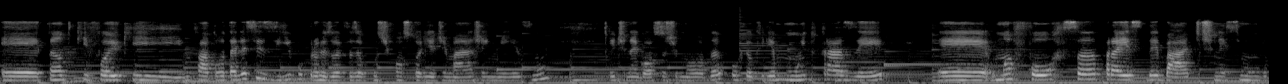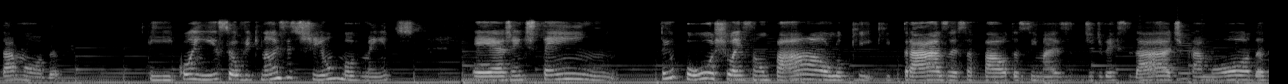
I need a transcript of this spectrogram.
é, tanto que foi que um fator até decisivo para eu resolver fazer o curso de consultoria de imagem mesmo e de negócios de moda, porque eu queria muito trazer é, uma força para esse debate nesse mundo da moda. E com isso eu vi que não existiam movimentos. É, a gente tem tem o Push lá em São Paulo, que, que traz essa pauta assim, mais de diversidade para a moda,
